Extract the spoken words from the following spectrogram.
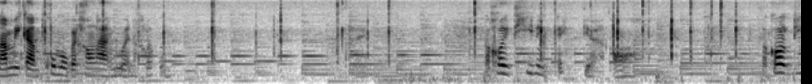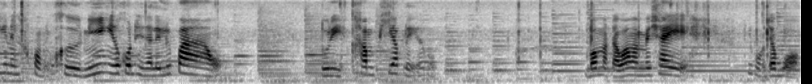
น้ำมีการท่วมลงไปข้างล่างด้วยนะครับผม แล้วก็อีกที่หนึ่งเอ๊ะเดี๋ยวอ๋อแล้วก็อีกที่หนึ่งครับผมก็คือนี่ทุกคนเห็นอะไรหรือเปล่า ดูดิทำเพียบเลยครับผมบอมันแต่ว่ามันไม่ใช่ที่ผมจะบอก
